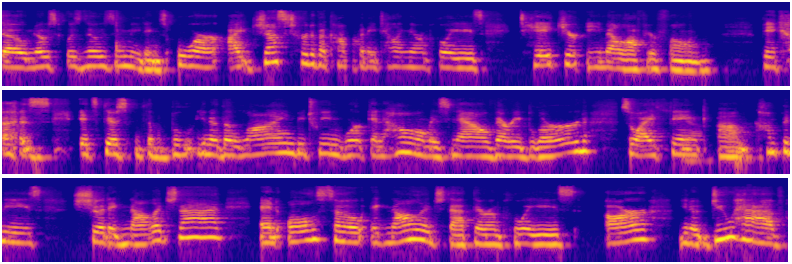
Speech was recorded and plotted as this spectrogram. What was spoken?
So no was no Zoom meetings. Or I just heard of a company telling their employees, take your email off your phone because it's there's the you know the line between work and home is now very blurred so i think yeah. um, companies should acknowledge that and also acknowledge that their employees are, you know, do have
